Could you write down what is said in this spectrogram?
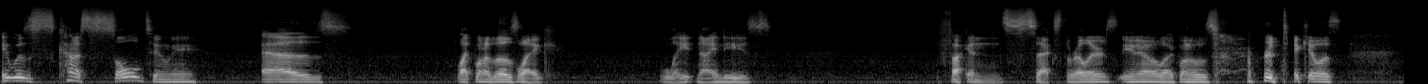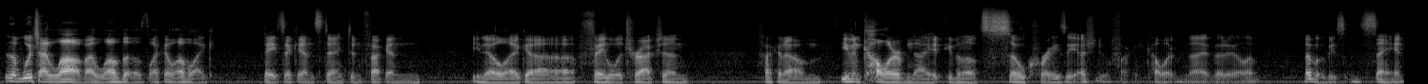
it was kind of sold to me as like one of those like late 90s fucking sex thrillers, you know, like one of those ridiculous which I love. I love those. Like I love like Basic Instinct and fucking you know, like uh Fatal Attraction, fucking um even Color of Night, even though it's so crazy. I should do a fucking Color of Night video. That, that movie's insane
